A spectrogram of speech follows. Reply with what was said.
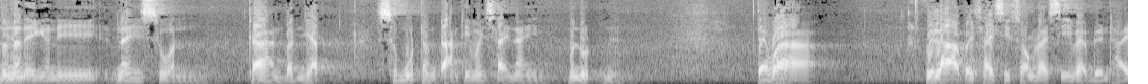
ดังนั้นเองอันนี้ในส่วนการบัญญัติสมมุติต่าง ๆ ที่มาใช้ในมนุษย์เนี่ยแต่ว่าเวลาเอาไปใช้สิบสองราศีแบบเดือนไทย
